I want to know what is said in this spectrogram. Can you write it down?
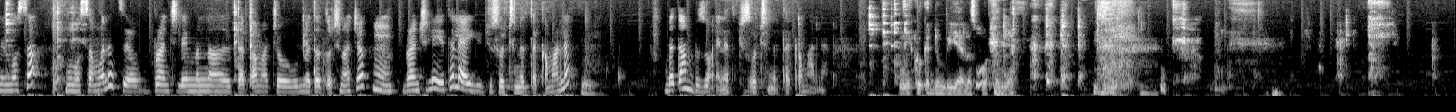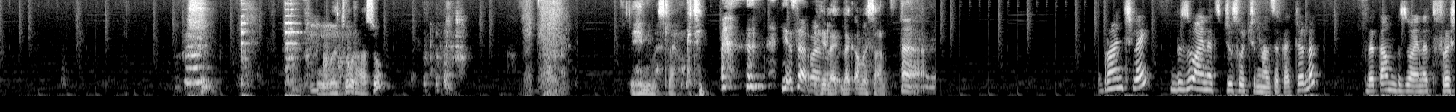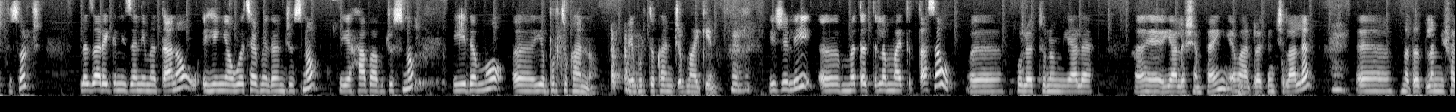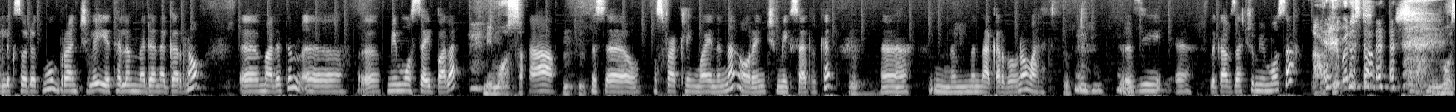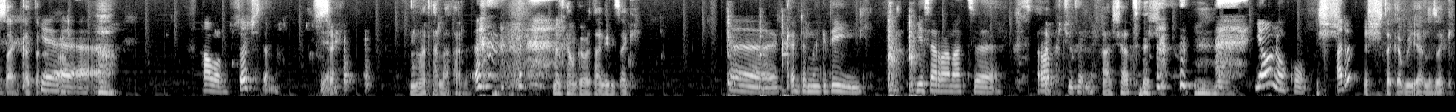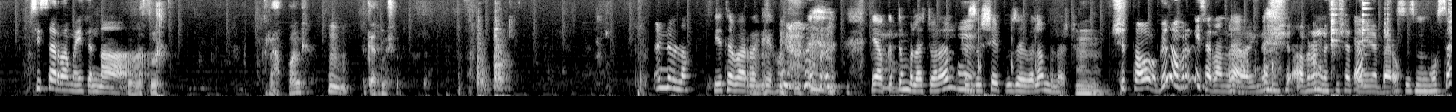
mimosa. mimosa ማለት ያው brunch ላይ የምንጠቀማቸው መጠጦች ናቸው። brunch ላይ የተለያዩ ጁሶች እንጠቀማለን። በጣም ብዙ አይነት ጁሶች እንጠቀማለን። እኔ እኮ ቅድም ብያለሁ ስፖርተኛ ውበቱ ራሱ ይህን ይመስላል። እንግዲህ የሰራ ለቀመሳ ነው። brunch ላይ ብዙ አይነት ጁሶች እናዘጋጃለን። በጣም ብዙ አይነት fresh juice ኦች። ለዛሬ ግን ይዘን የመጣነው ይሄኛው watermelon juice ነው፣ የሀባብ ጁስ ነው። ይሄ ደግሞ የብርቱካን ነው፣ የብርቱካን ጭማቂ ነው። usually መጠጥ ለማይጠጣ ሰው ሁለቱንም ያለ ያለ ሸምፓኝ ማድረግ እንችላለን። መጠጥ ለሚፈልግ ሰው ደግሞ brunch ላይ የተለመደ ነገር ነው። ማለትም mimosa ይባላል። mimosa ስፓርክሊንግ ዋይን እና ኦሬንጅ ሚክስ አድርገን የምናቀርበው ነው ማለት ነው። ስለዚህ ልጋብዛችሁ ሚሞሳ። አዎ፣ በደስታ ሚሞሳ ይቀጥላል። እንመጣላታለን። መልካም ገበታ እንግዲህ ጸጊ ቅድም እንግዲህ የሰራናት ራፕቹትል አልሻት። እሺ፣ ያው ነው እኮ አይደል? እሺ፣ ተቀብያለሁ ጸጊ። ሲሰራ ማየትና እውነት ነው። ራፓን ትቀድምሽ ነው። እንብላ። የተባረከ ይሆን። ያው ቅድም ብላችኋል፣ ብዙ ሼፍ ብዙ አይበላም ብላችሁ። ሽታው ነው። ግን አብረን የሰራነው አብረን ነው ሲሸተን የነበረው። ስ ሚሞሳ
